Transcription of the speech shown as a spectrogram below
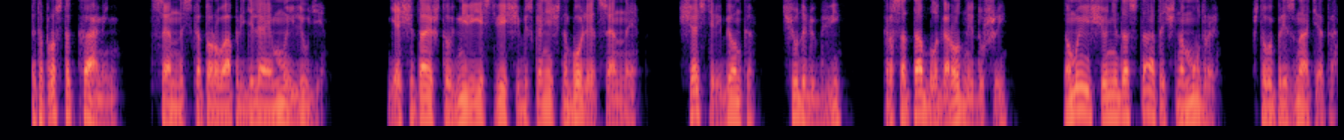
— это просто камень, ценность которого определяем мы, люди. Я считаю, что в мире есть вещи бесконечно более ценные счастье ребенка, чудо любви, красота благородной души. Но мы еще недостаточно мудры, чтобы признать это.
